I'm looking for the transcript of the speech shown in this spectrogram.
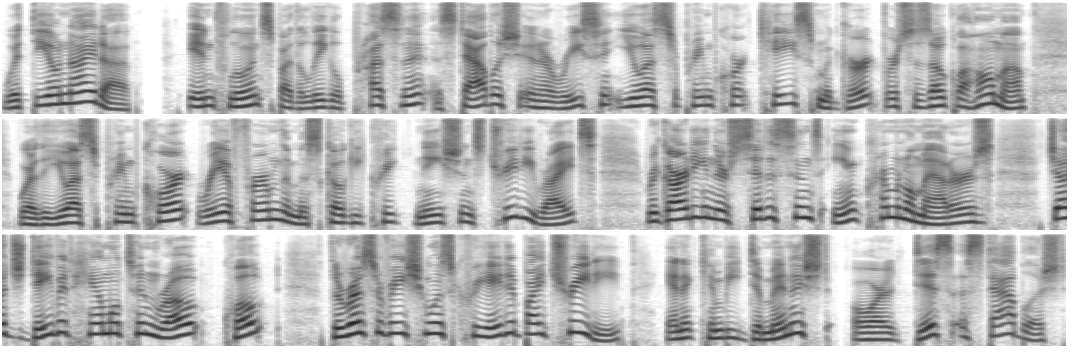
with the Oneida influenced by the legal precedent established in a recent U.S. Supreme Court case, McGirt versus Oklahoma, where the U.S. Supreme Court reaffirmed the Muscogee Creek Nation's treaty rights regarding their citizens and criminal matters, Judge David Hamilton wrote, quote, The reservation was created by treaty and it can be diminished or disestablished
